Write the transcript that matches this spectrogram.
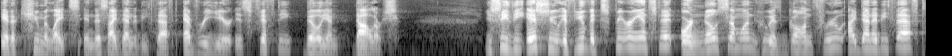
it accumulates in this identity theft every year is $50 billion. You see, the issue, if you've experienced it or know someone who has gone through identity theft,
